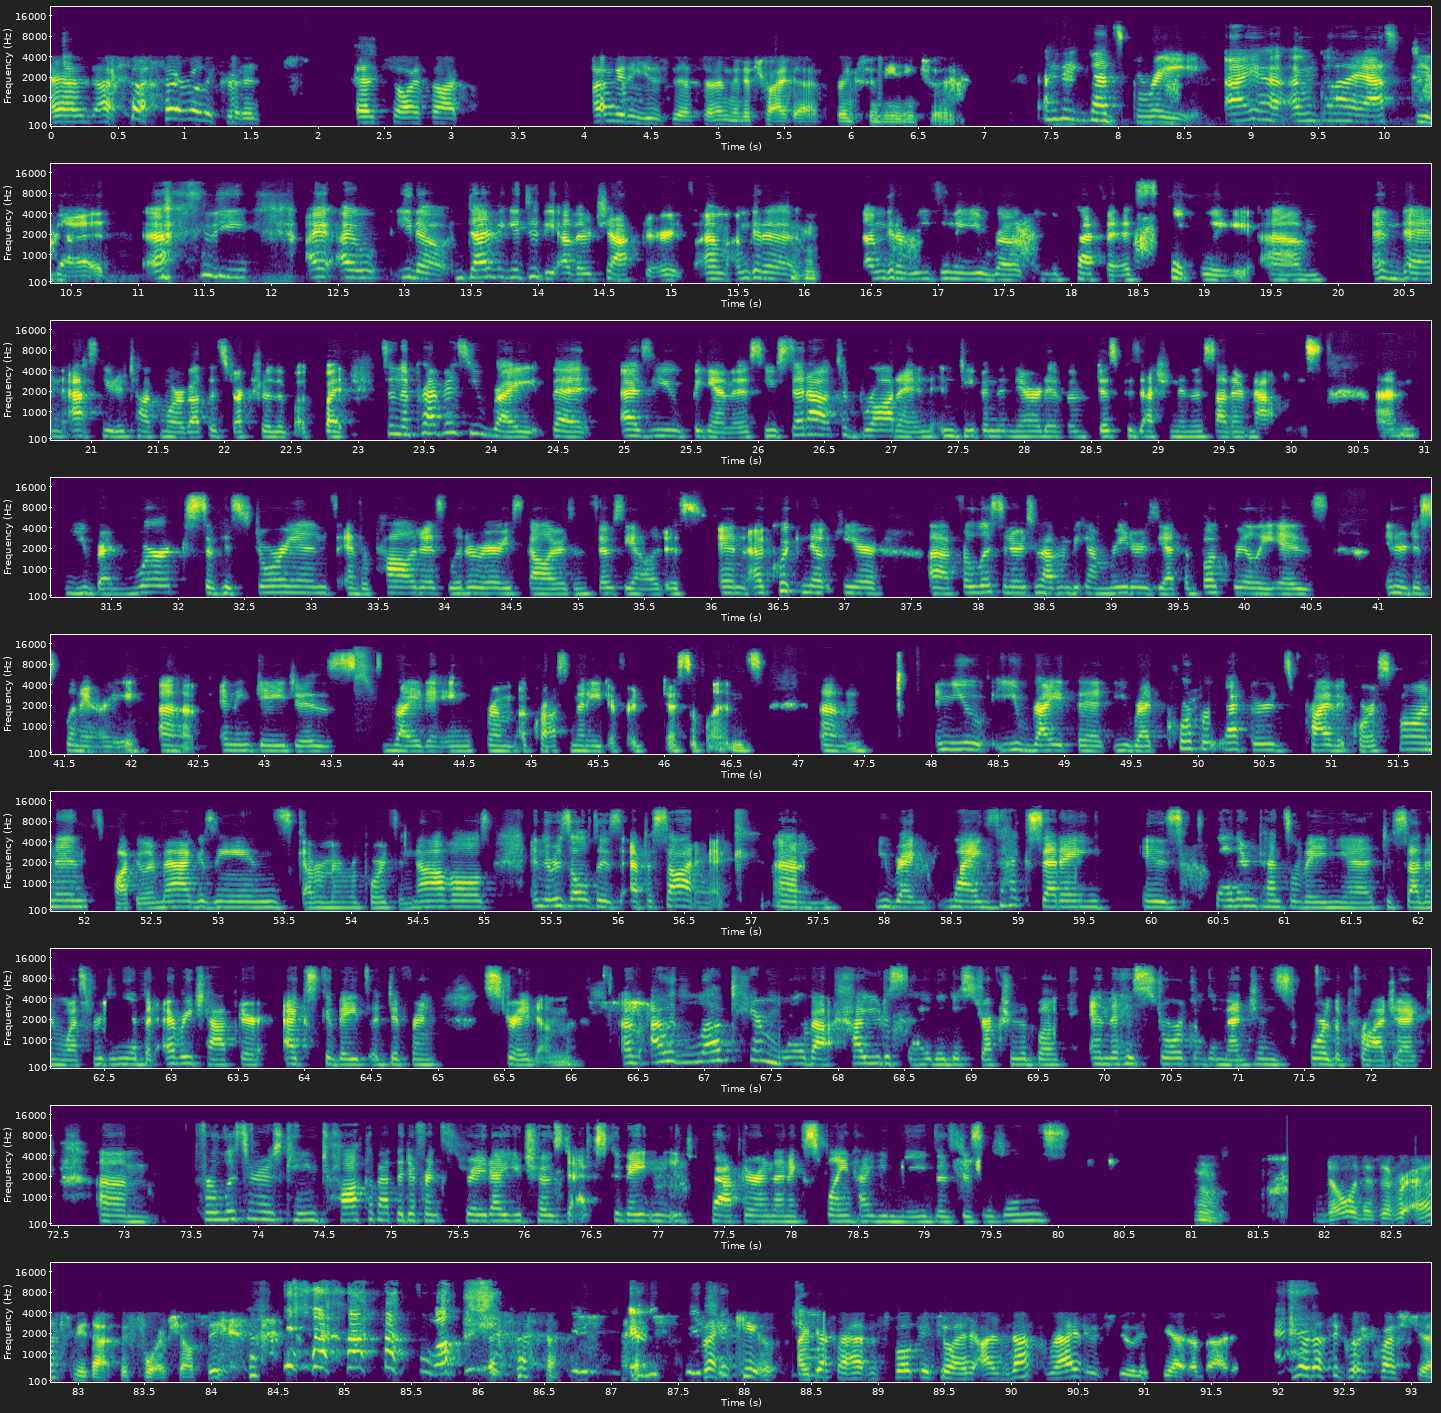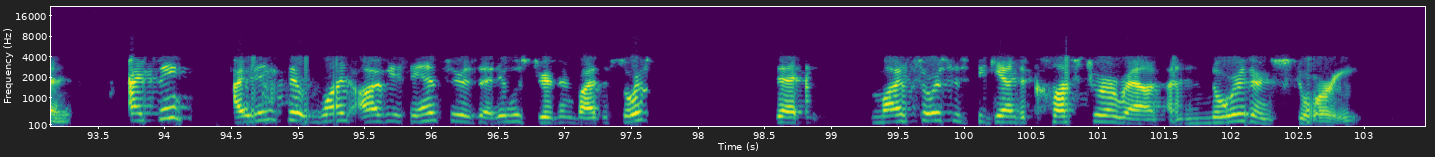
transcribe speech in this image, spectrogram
and I, I really couldn't. And so I thought, I'm going to use this and I'm going to try to bring some meaning to it. I think that's great. I uh, I'm glad I asked you that. Uh, the I I you know diving into the other chapters. Um, I'm gonna mm-hmm. I'm gonna read something you wrote in the preface quickly. Um, and then ask you to talk more about the structure of the book. But so in the preface, you write that as you began this, you set out to broaden and deepen the narrative of dispossession in the Southern Mountains. Um, you read works of historians, anthropologists, literary scholars, and sociologists. And a quick note here uh, for listeners who haven't become readers yet the book really is interdisciplinary um, and engages writing from across many different disciplines. Um, and you you write that you read corporate records private correspondence popular magazines government reports and novels and the result is episodic. Um, you write my exact setting is southern pennsylvania to southern west virginia but every chapter excavates a different stratum. Um, i would love to hear more about how you decided to structure the book and the historical dimensions for the project. Um, for listeners, can you talk about the different strata you chose to excavate in each chapter and then explain how you made those decisions? Hmm. No one has ever asked me that before, Chelsea. well, thank you. I guess I haven't spoken to I'm not graduate students yet about it. No, that's a great question. I think I think that one obvious answer is that it was driven by the source. That my sources began to cluster around a northern story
